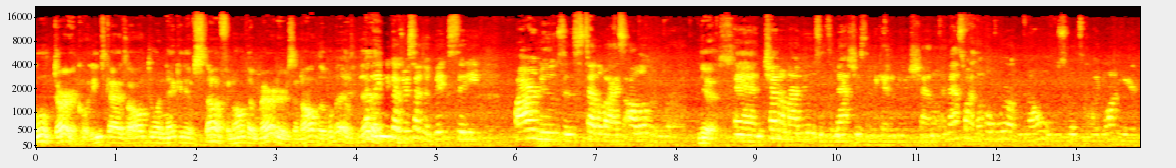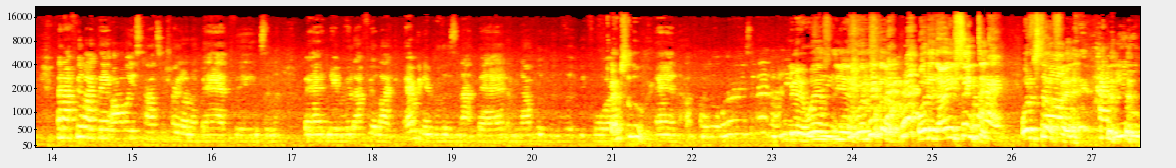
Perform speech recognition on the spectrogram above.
Lil Durk, or these guys are all doing negative stuff and all the murders and all the I think because we're such a big city, our news is televised all over the world. Yes, And Channel 9 News is a nationally syndicated news channel, and that's why the whole world knows what's going on here. And I feel like they always concentrate on the bad things and the bad neighborhood. I feel like every neighborhood is not bad. I mean, I've lived in the hood before, absolutely. and I'm like, well, where is it at? I ain't Yeah, where's seen yeah, what is that? What is I ain't Right. this. What is So, stuff at? have you,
